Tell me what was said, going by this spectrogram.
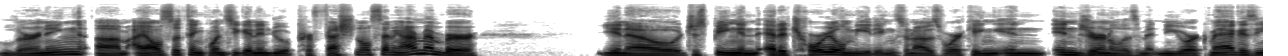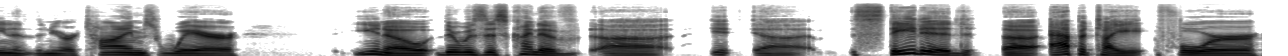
learning. Um, I also think once you get into a professional setting, I remember you know, just being in editorial meetings when I was working in in journalism at New York Magazine at the New York Times, where you know there was this kind of uh, uh, stated uh, appetite for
